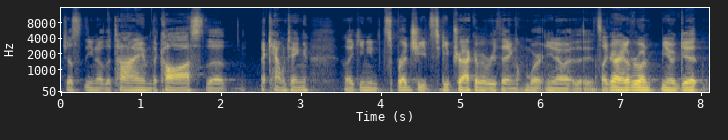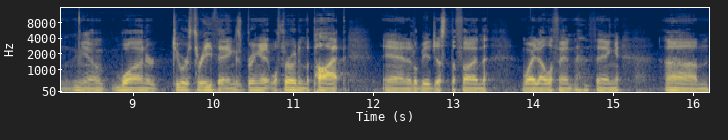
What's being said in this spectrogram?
Just you know, the time, the cost, the accounting. Like you need spreadsheets to keep track of everything. Where you know, it's like all right, everyone you know get you know one or two or three things, bring it, we'll throw it in the pot, and it'll be just the fun white elephant thing. Um,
